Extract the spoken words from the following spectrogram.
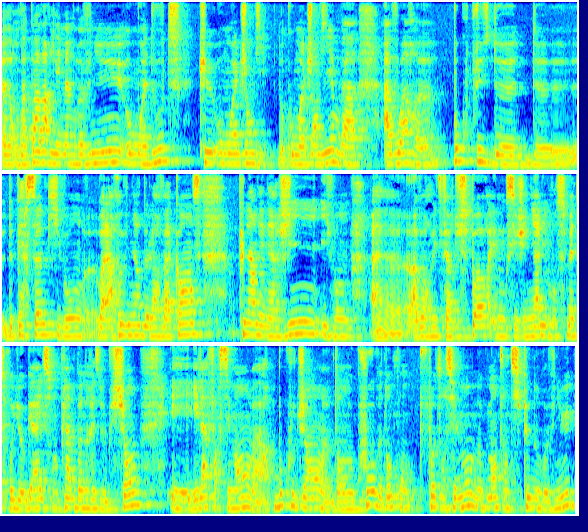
euh, on va pas avoir les mêmes revenus au mois d'août qu'au mois de janvier. Donc au mois de janvier, on va avoir euh, beaucoup plus de, personnes qui vont euh, revenir de leurs vacances, plein d'énergie, ils vont avoir envie de faire du sport et donc c'est génial, ils vont se mettre au yoga, ils sont plein de bonnes résolutions. Et, là forcément, on va avoir beaucoup de gens dans nos cours et donc potentiellement on augmente un petit peu nos revenus.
